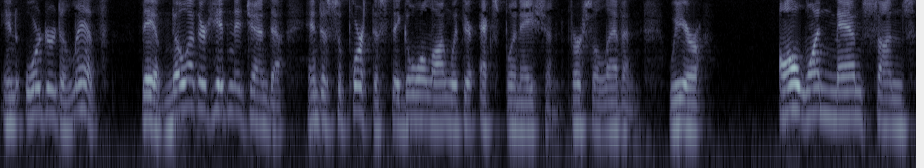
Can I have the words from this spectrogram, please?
in order to live. They have no other hidden agenda, and to support this, they go along with their explanation. Verse 11 We are all one man's sons,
